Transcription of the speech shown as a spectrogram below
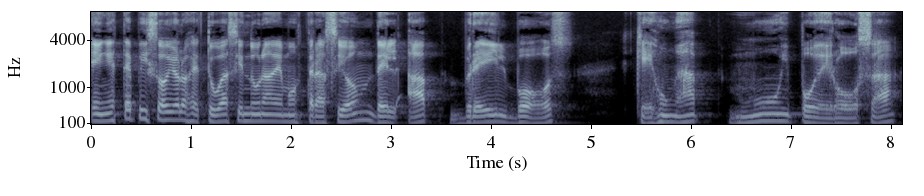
en este episodio los estuve haciendo una demostración del app Braille Boss, que es un app muy poderosa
